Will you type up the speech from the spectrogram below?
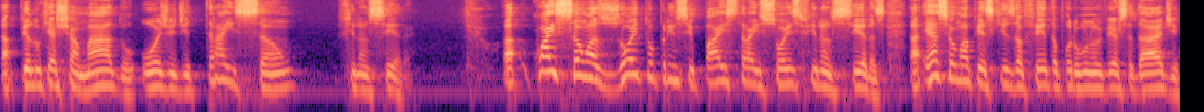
Ah, pelo que é chamado hoje de traição financeira. Ah, quais são as oito principais traições financeiras? Ah, essa é uma pesquisa feita por uma universidade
